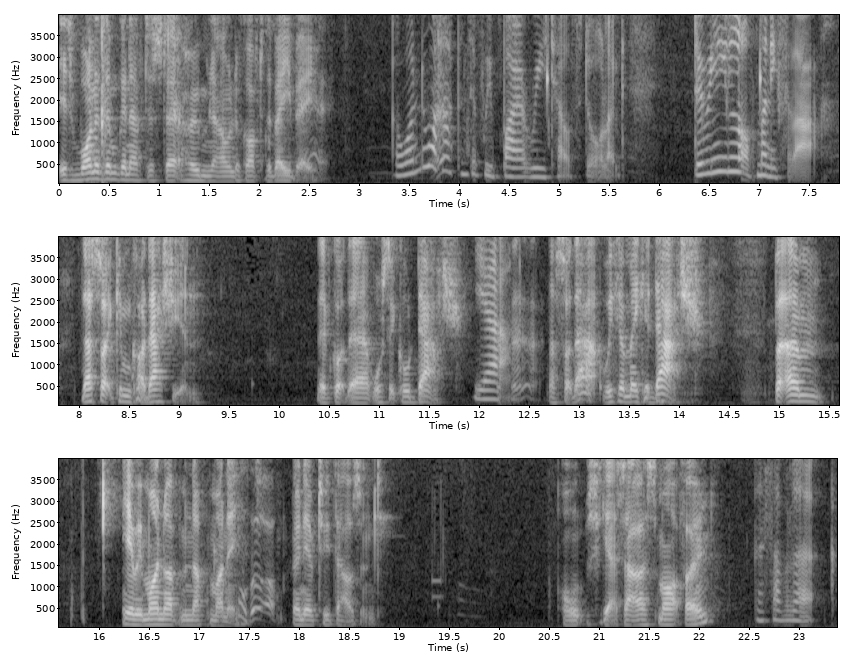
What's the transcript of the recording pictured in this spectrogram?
is one of them gonna have to stay at home now and look after the baby. I wonder what happens if we buy a retail store. Like, do we need a lot of money for that? That's like Kim Kardashian. They've got their what's it called dash. Yeah. That's like that. We can make a dash. But um, yeah, we might not have enough money. We only have two thousand. Oh, she gets out her smartphone. Let's have a look.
